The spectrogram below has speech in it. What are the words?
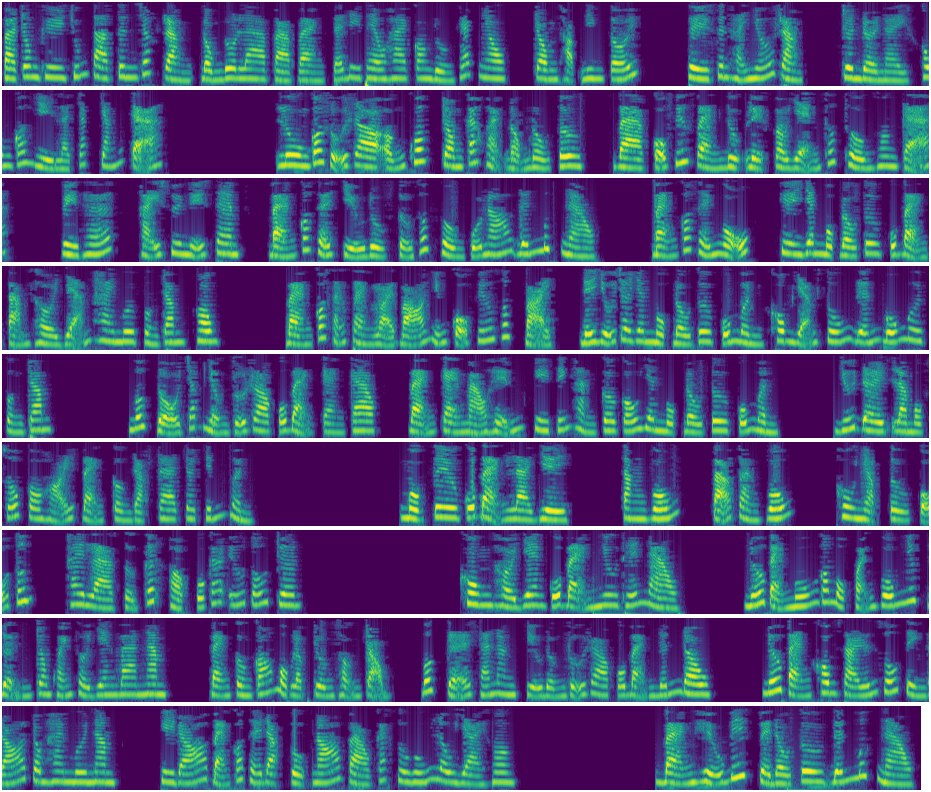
Và trong khi chúng ta tin chắc rằng đồng đô la và vàng sẽ đi theo hai con đường khác nhau trong thập niên tới, thì xin hãy nhớ rằng, trên đời này không có gì là chắc chắn cả. Luôn có rủi ro ẩn khuất trong các hoạt động đầu tư, và cổ phiếu vàng được liệt vào dạng thất thường hơn cả. Vì thế, hãy suy nghĩ xem bạn có thể chịu được sự thất thường của nó đến mức nào. Bạn có thể ngủ khi danh mục đầu tư của bạn tạm thời giảm 20% không? Bạn có sẵn sàng loại bỏ những cổ phiếu thất bại để giữ cho danh mục đầu tư của mình không giảm xuống đến 40%? Mức độ chấp nhận rủi ro của bạn càng cao, bạn càng mạo hiểm khi tiến hành cơ cấu danh mục đầu tư của mình. Dưới đây là một số câu hỏi bạn cần đặt ra cho chính mình. Mục tiêu của bạn là gì? Tăng vốn, bảo toàn vốn, thu nhập từ cổ tức, hay là sự kết hợp của các yếu tố trên? Khung thời gian của bạn như thế nào? Nếu bạn muốn có một khoản vốn nhất định trong khoảng thời gian 3 năm, bạn cần có một lập trường thận trọng, bất kể khả năng chịu đựng rủi ro của bạn đến đâu. Nếu bạn không xài đến số tiền đó trong 20 năm, khi đó bạn có thể đặt cược nó vào các xu hướng lâu dài hơn. Bạn hiểu biết về đầu tư đến mức nào?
